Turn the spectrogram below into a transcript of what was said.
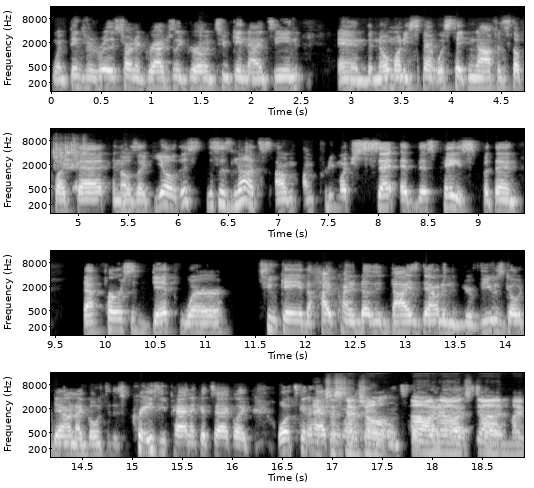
when things were really starting to gradually grow in 2K19, and the no money spent was taking off and stuff like that. And I was like, yo, this this is nuts. I'm I'm pretty much set at this pace. But then that first dip where 2K, the hype kind of does it dies down and your views go down. I go into this crazy panic attack, like what's gonna happen? Existential. oh like no, that. it's so, done. My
